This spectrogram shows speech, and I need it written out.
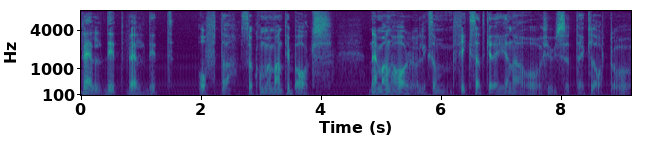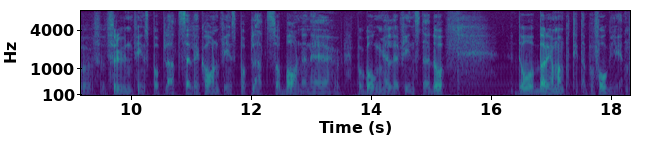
väldigt, väldigt ofta så kommer man tillbaks när man har liksom fixat grejerna och huset är klart och frun finns på plats eller karn finns på plats och barnen är på gång eller finns där. Då, då börjar man på titta på fågel igen.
